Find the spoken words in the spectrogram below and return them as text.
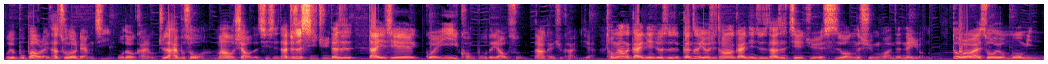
我就不爆雷。它出了两集，我都有看，觉得还不错，蛮好笑的。其实它就是喜剧，但是带一些诡异恐怖的要素，大家可以去看一下。同样的概念就是跟这个游戏同样的概念，就是它是解决死亡的循环。的内容对我来说有莫名。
